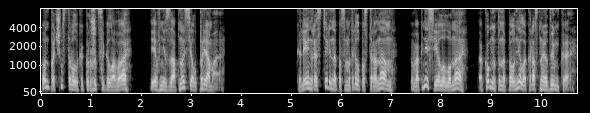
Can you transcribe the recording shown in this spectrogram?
Он почувствовал, как кружится голова, и внезапно сел прямо. Клейн растерянно посмотрел по сторонам. В окне сияла луна, а комнату наполняла красная дымка.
